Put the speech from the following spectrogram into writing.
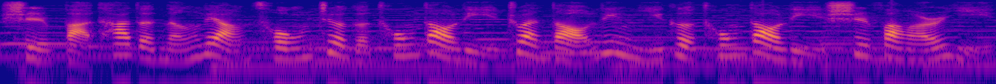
是把它的能量从这个通道里转到另一个通道里释放而已。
